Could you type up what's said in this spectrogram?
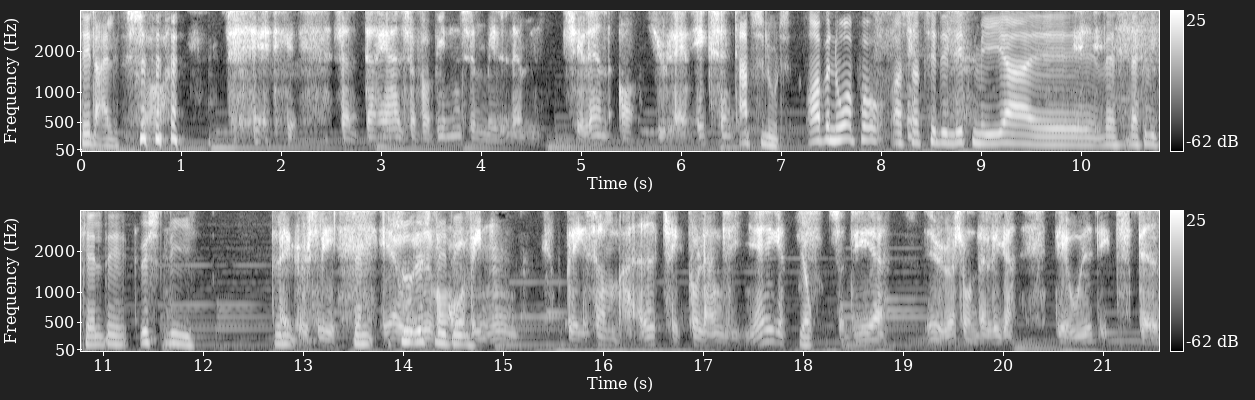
Det er dejligt. Så, så der er altså forbindelse mellem Sjælland og Jylland, ikke sandt? Absolut. Oppe nordpå, og så til det lidt mere, øh, hvad, hvad kan vi kalde det, østlige. Den, Den, østlige, den herude, sydøstlige hvor del. vinden blæser meget tæt på lang linje, ikke? Jo. Så det er, det er Øresund, der ligger derude. Det er et sted,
